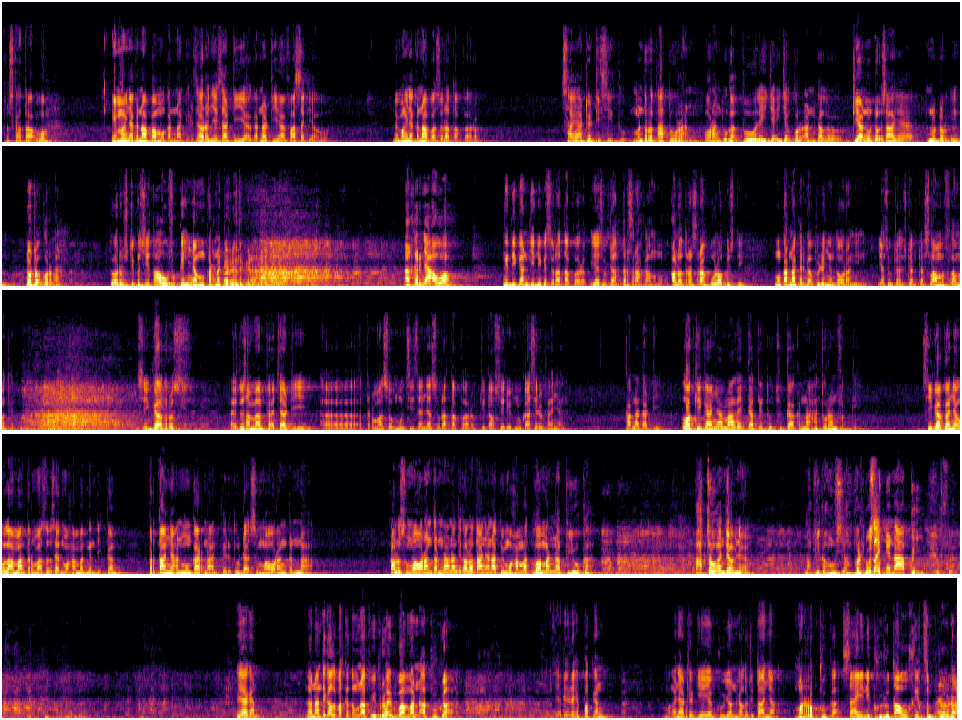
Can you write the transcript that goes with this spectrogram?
Terus kata Allah memangnya kenapa mungkar nakir? Saya harus nyiksa dia karena dia fasik ya Allah. Memangnya kenapa surat Tabarok saya ada di situ. Menurut aturan orang tuh nggak boleh injak-injak Quran. Kalau dia nutuk saya nutuk nutuk Quran. Itu harus dikasih tahu fikihnya mungkar nakir akhirnya Allah ngendikan gini ke surat Tabarak. Ya sudah terserah kamu. Kalau terserah pulau Gusti mungkar nakir gak boleh nyentuh orang ini. Ya sudah sudah sudah. Selamat selamat. Sehingga terus itu sama baca di uh, termasuk mujizatnya surat Tabarak di tafsir Ibnu Kasir banyak karena tadi logikanya malaikat itu juga kena aturan fikih sehingga banyak ulama termasuk Said Muhammad ngendikan pertanyaan mungkar nakir itu tidak semua orang kena kalau semua orang kena nanti kalau tanya Nabi Muhammad, waman Nabi Yuka. Kacau kan jamnya. Nabi kamu siapa? Lu saya ini Nabi. ya kan? Lah nanti kalau pas ketemu Nabi Ibrahim, waman Abuka. Jadi repot kan? Makanya ada kiai yang guyon kalau ditanya, merep buka. Saya ini guru tauhid sembrono.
